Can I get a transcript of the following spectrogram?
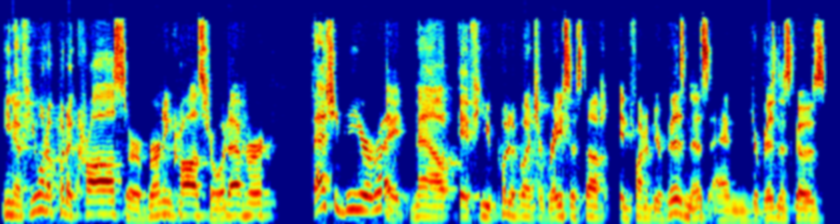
you know, if you want to put a cross or a burning cross or whatever, that should be your right. Now, if you put a bunch of racist stuff in front of your business and your business goes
